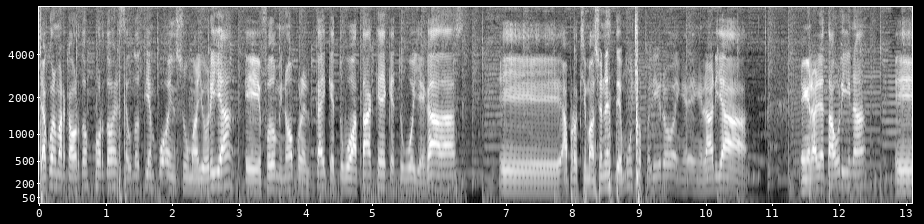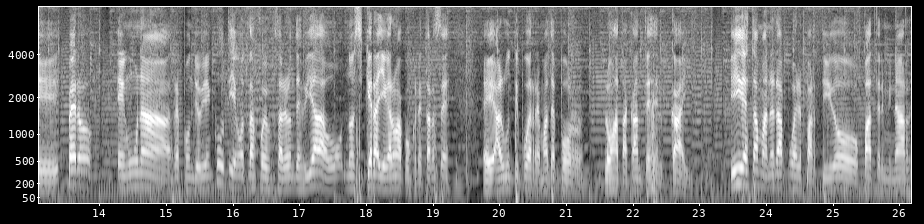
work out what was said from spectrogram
Ya con el marcador 2 por 2 el segundo tiempo en su mayoría eh, fue dominado por el CAI que tuvo ataque, que tuvo llegadas, eh, aproximaciones de mucho peligro en, el área en el área taurina, pero en una respondió bien Cuti, en otras fue, salieron desviadas o no siquiera llegaron a concretarse algún tipo de remate por los atacantes del CAI. Y de esta manera pues el partido va a terminar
